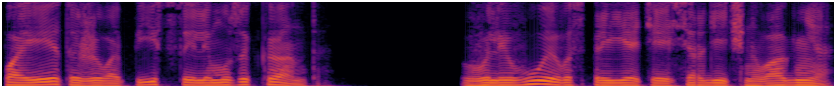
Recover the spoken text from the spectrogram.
поэта, живописца или музыканта. Волевое восприятие сердечного огня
